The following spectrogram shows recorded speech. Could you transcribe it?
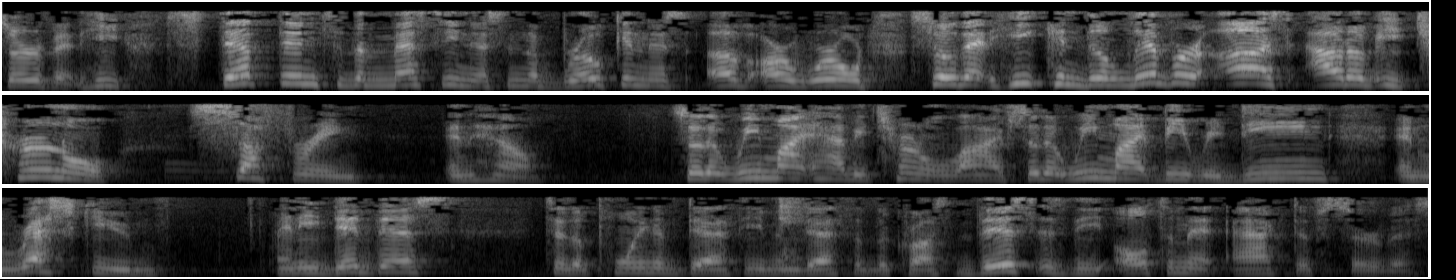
servant. He stepped into the messiness and the brokenness of our world so that he can deliver us out of eternal suffering in hell. So that we might have eternal life. So that we might be redeemed and rescued. And he did this to the point of death, even death of the cross. This is the ultimate act of service.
